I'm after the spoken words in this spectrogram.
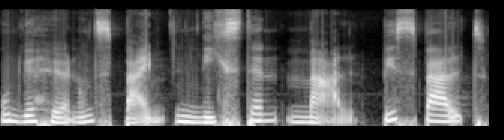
und wir hören uns beim nächsten Mal. Bis bald!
